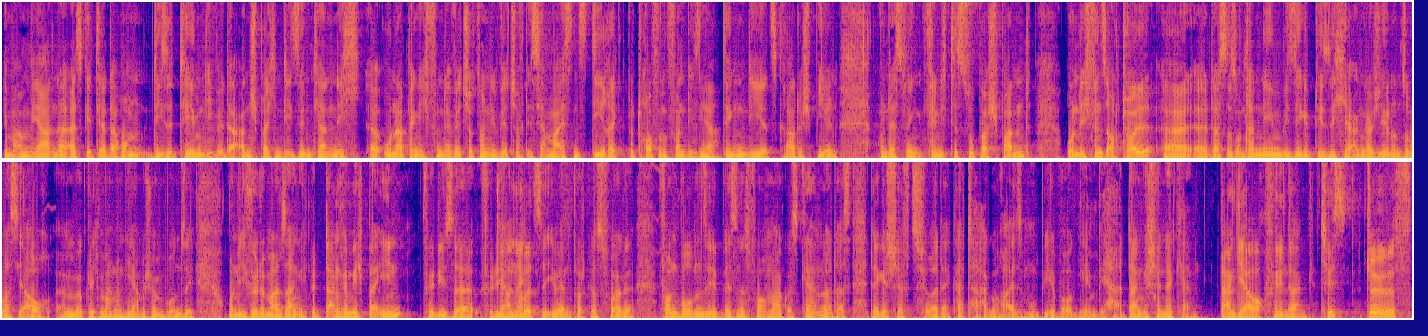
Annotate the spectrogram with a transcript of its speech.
immer mehr. Ne? Es geht ja darum, diese Themen, die wir da ansprechen, die sind ja nicht äh, unabhängig von der Wirtschaft, sondern die Wirtschaft ist ja meistens direkt betroffen von diesen ja. Dingen, die jetzt gerade spielen. Und deswegen finde ich das super spannend. Und ich finde es auch toll, äh, dass es Unternehmen wie Sie gibt, die sich hier engagieren und sowas ja auch äh, möglich machen hier am schönen Bodensee. Und ich würde mal sagen, ich bedanke mich bei Ihnen für diese, für diese kurze Event Podcast-Folge von Bodensee Business Forum. Markus Kern war das, der Geschäftsführer der Karthago Reisemobilbau GmbH. Dankeschön, Herr Kern. Danke auch, vielen Dank. Tschüss. Tschüss.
